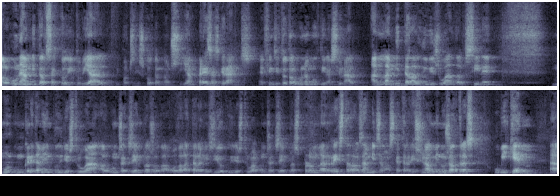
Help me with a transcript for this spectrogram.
algun àmbit del sector editorial i pots dir, escolta'm, doncs hi ha empreses grans, eh? fins i tot alguna multinacional. En l'àmbit de l'audiovisual, del cine, molt concretament podries trobar alguns exemples, o de, o de la televisió podries trobar alguns exemples, però en la resta dels àmbits en els que tradicionalment nosaltres ubiquem eh,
